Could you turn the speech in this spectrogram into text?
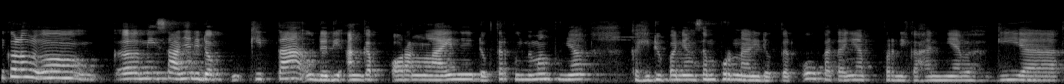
Ini kalau uh, misalnya di dok kita udah dianggap orang lain nih dokter punya memang punya kehidupan yang sempurna nih dokter. Oh katanya pernikahannya bahagia,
